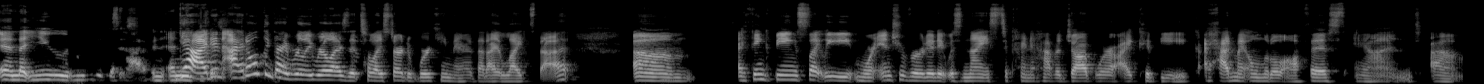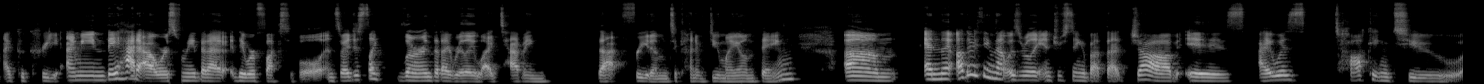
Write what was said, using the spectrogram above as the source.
and that you needed to have. Yeah, I didn't. I don't think I really realized it till I started working there that I liked that. Um, I think being slightly more introverted, it was nice to kind of have a job where I could be, I had my own little office and um, I could create. I mean, they had hours for me, but I, they were flexible. And so I just like learned that I really liked having that freedom to kind of do my own thing. Um, and the other thing that was really interesting about that job is I was talking to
